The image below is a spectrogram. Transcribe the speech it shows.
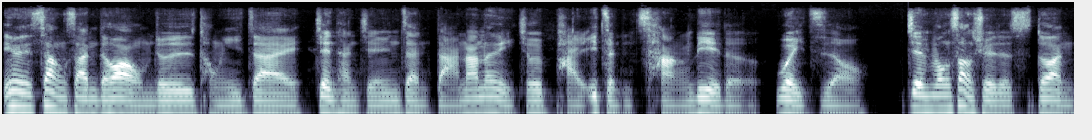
因为上山的话，我们就是统一在建潭捷运站搭，那那里就会排一整长列的位置哦。剑锋上学的时段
